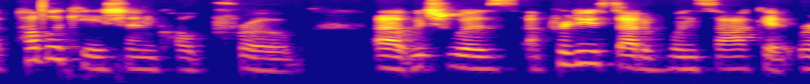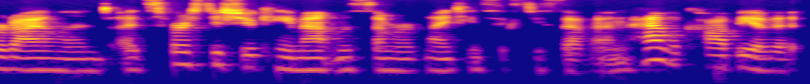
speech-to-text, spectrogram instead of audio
a publication called Probe, uh, which was uh, produced out of Woonsocket, Rhode Island. Its first issue came out in the summer of 1967. I have a copy of it,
